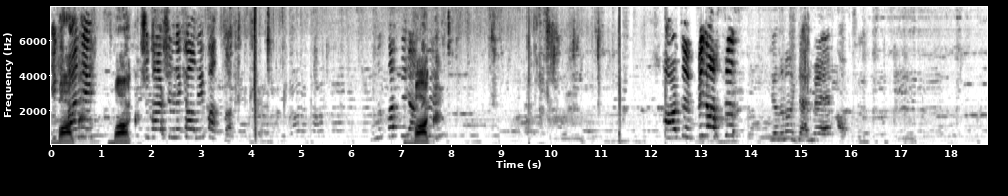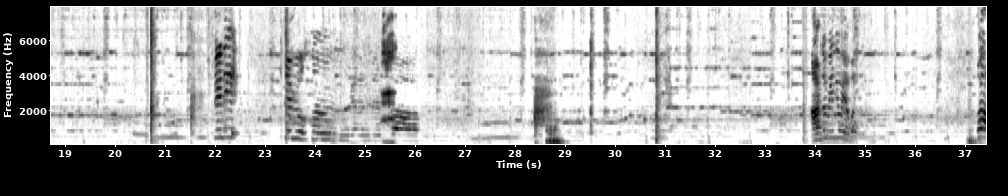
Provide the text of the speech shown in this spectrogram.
Bak. Bak. Bak. Artık birazsız yanına gelme artık. Arda videoya bak. Aa,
